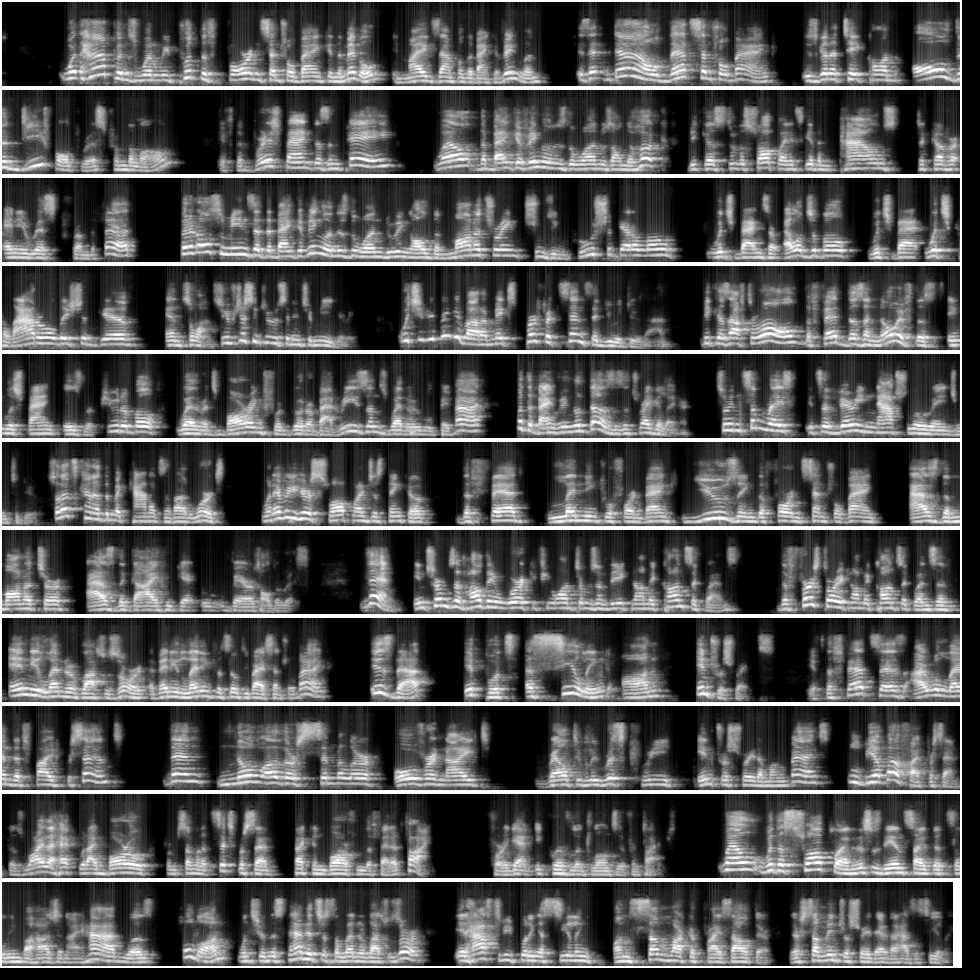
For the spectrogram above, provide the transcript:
What happens when we put the foreign central bank in the middle, in my example, the Bank of England, is that now that central bank is going to take on all the default risk from the loan. If the British bank doesn't pay, well, the Bank of England is the one who's on the hook because through the swap line, it's given pounds to cover any risk from the Fed. But it also means that the Bank of England is the one doing all the monitoring, choosing who should get a loan, which banks are eligible, which ba- which collateral they should give, and so on. So you've just introduced an intermediary, which, if you think about it, makes perfect sense that you would do that. Because after all, the Fed doesn't know if this English bank is reputable, whether it's borrowing for good or bad reasons, whether it will pay back. But the Bank of England does as its regulator. So in some ways, it's a very natural arrangement to do. So that's kind of the mechanics of how it works. Whenever you hear swap line, just think of the Fed lending to a foreign bank using the foreign central bank as the monitor, as the guy who, get, who bears all the risk. Then, in terms of how they work, if you want, in terms of the economic consequence, the first order economic consequence of any lender of last resort, of any lending facility by a central bank, is that it puts a ceiling on interest rates. If the Fed says, I will lend at 5%, then no other similar overnight, relatively risk free interest rate among banks will be above 5%. Because why the heck would I borrow from someone at 6% if I can borrow from the Fed at 5 for, again, equivalent loans of different types? Well, with the swap line, and this is the insight that Saleem Bahaj and I had was, hold on, once you understand it's just a lender of last resort, it has to be putting a ceiling on some market price out there. There's some interest rate there that has a ceiling.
